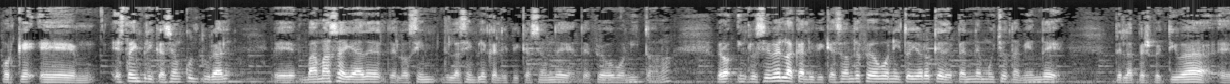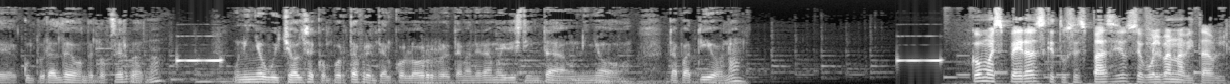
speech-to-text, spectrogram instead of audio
porque eh, esta implicación cultural eh, va más allá de, de, de, la simple calificación de, de, feo bonito, ¿no? Pero inclusive la calificación de feo bonito yo creo que depende mucho también de, la perspectiva cultural de donde lo observas, ¿no? Un niño huichol se comporta frente al color de manera muy distinta a un niño tapatío, ¿no? ¿Cómo esperas que tus espacios se vuelvan habitables?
